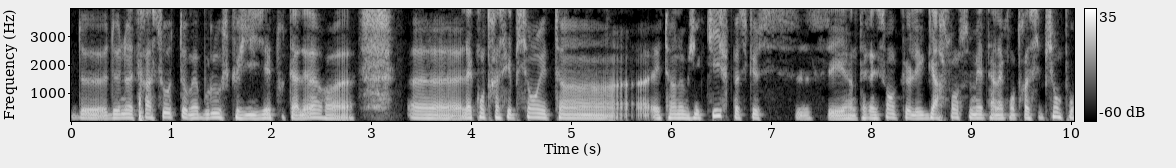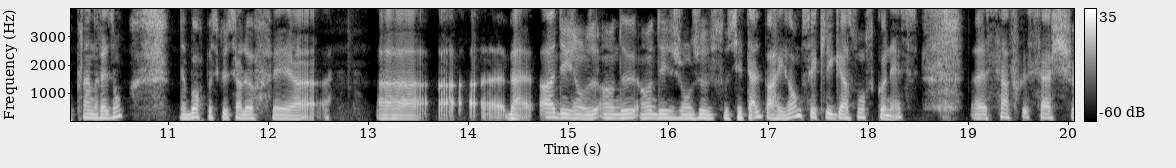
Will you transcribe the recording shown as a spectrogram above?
de, de, notre assaut Thomas Boulou, ce que je disais tout à l'heure. Euh, euh la contraception est un est un objectif parce que c'est intéressant que les garçons se mettent à la contraception pour plein de raisons. D'abord parce que ça leur fait euh, ben, un des enjeux, un, de, un des enjeux sociétal, par exemple, c'est que les garçons se connaissent, euh, sachent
